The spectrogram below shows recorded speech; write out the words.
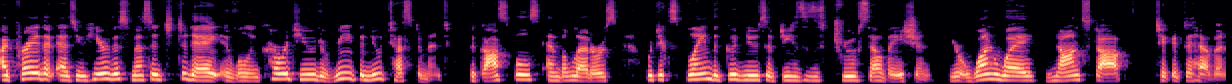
I pray that as you hear this message today, it will encourage you to read the New Testament, the Gospels, and the letters, which explain the good news of Jesus' true salvation, your one way, non-stop ticket to heaven.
